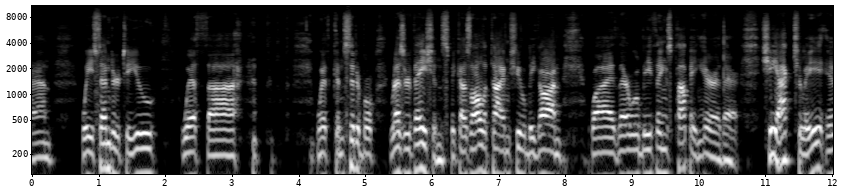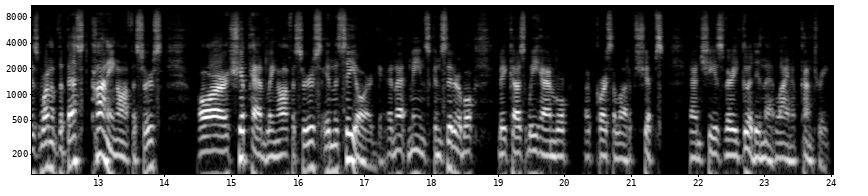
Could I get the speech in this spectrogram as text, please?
And we send her to you with uh, with considerable reservations because all the time she'll be gone, why there will be things popping here or there. She actually is one of the best conning officers or ship handling officers in the Sea Org, and that means considerable because we handle, of course, a lot of ships, and she is very good in that line of country.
